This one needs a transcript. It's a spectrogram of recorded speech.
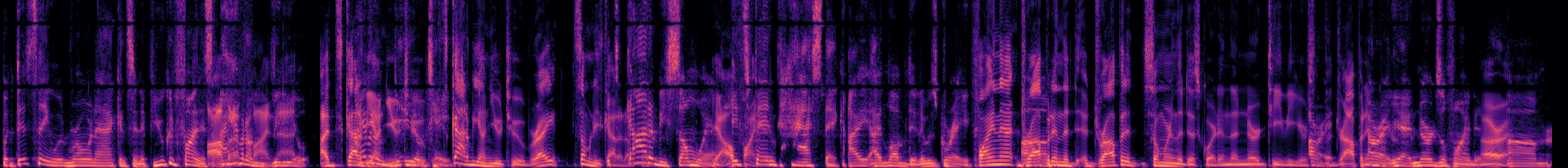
but this thing with Rowan Atkinson, if you could find this, I'm I have it on find that. video. It's got I to be on it on YouTube. It's videotape. got to be on YouTube, right? Somebody's got It's it. up got to be somewhere. Yeah, I'll it's find it. fantastic. I I loved it. It was great. Find that, drop it Um, in the drop it somewhere in the Discord in the Nerd TV or something. right. Drop it in. All right, yeah, nerds will find it. All right. Um,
